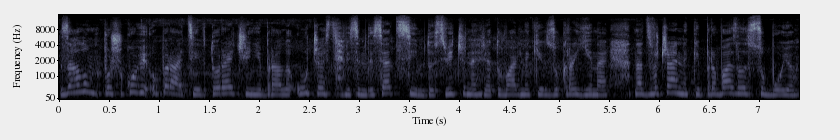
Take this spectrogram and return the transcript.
Загалом в пошуковій операції в Туреччині брали участь 87 досвідчених рятувальників з України. Надзвичайники привезли з собою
